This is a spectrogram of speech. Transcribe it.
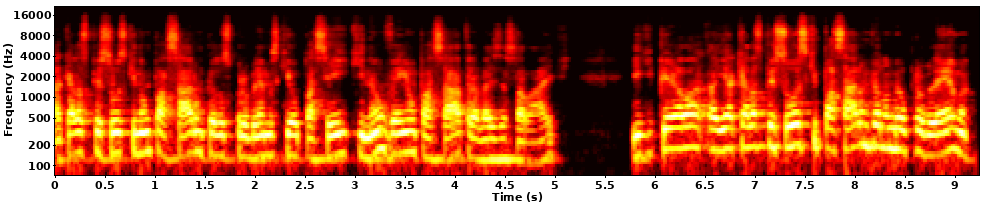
Aquelas pessoas que não passaram pelos problemas que eu passei, que não venham passar através dessa live, e, pela, e aquelas pessoas que passaram pelo meu problema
